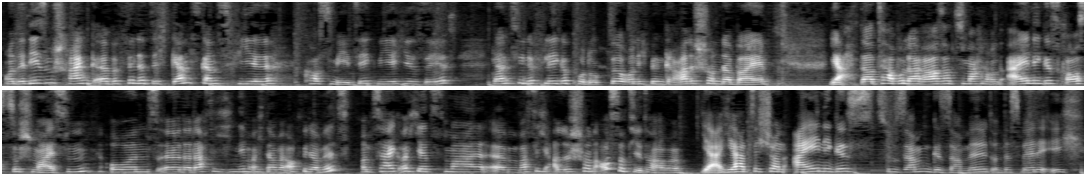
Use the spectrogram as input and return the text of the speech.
Und in diesem Schrank äh, befindet sich ganz, ganz viel Kosmetik, wie ihr hier seht. Ganz viele Pflegeprodukte und ich bin gerade schon dabei, ja, da Tabula Rasa zu machen und einiges rauszuschmeißen. Und äh, da dachte ich, ich nehme euch dabei auch wieder mit und zeige euch jetzt mal, ähm, was ich alles schon aussortiert habe. Ja, hier hat sich schon einiges zusammengesammelt und das werde ich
